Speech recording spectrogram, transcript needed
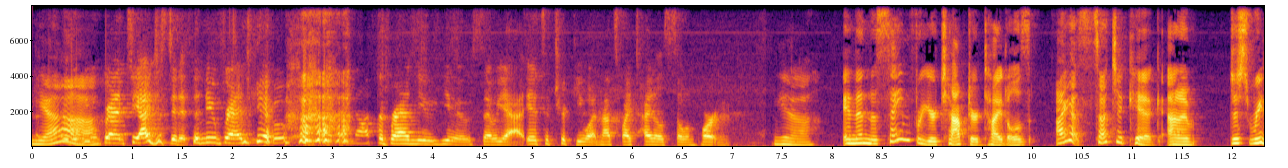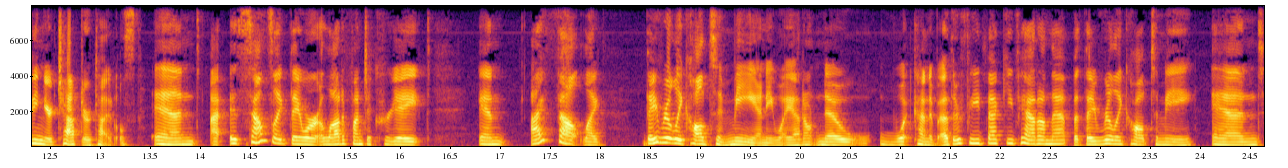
Yeah. brand, see, I just did it. The new brand new, not the brand new you. So yeah, it's a tricky one. That's why title is so important. Yeah. And then the same for your chapter titles. I got such a kick out of just reading your chapter titles. And it sounds like they were a lot of fun to create. And I felt like they really called to me anyway. I don't know what kind of other feedback you've had on that, but they really called to me. And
